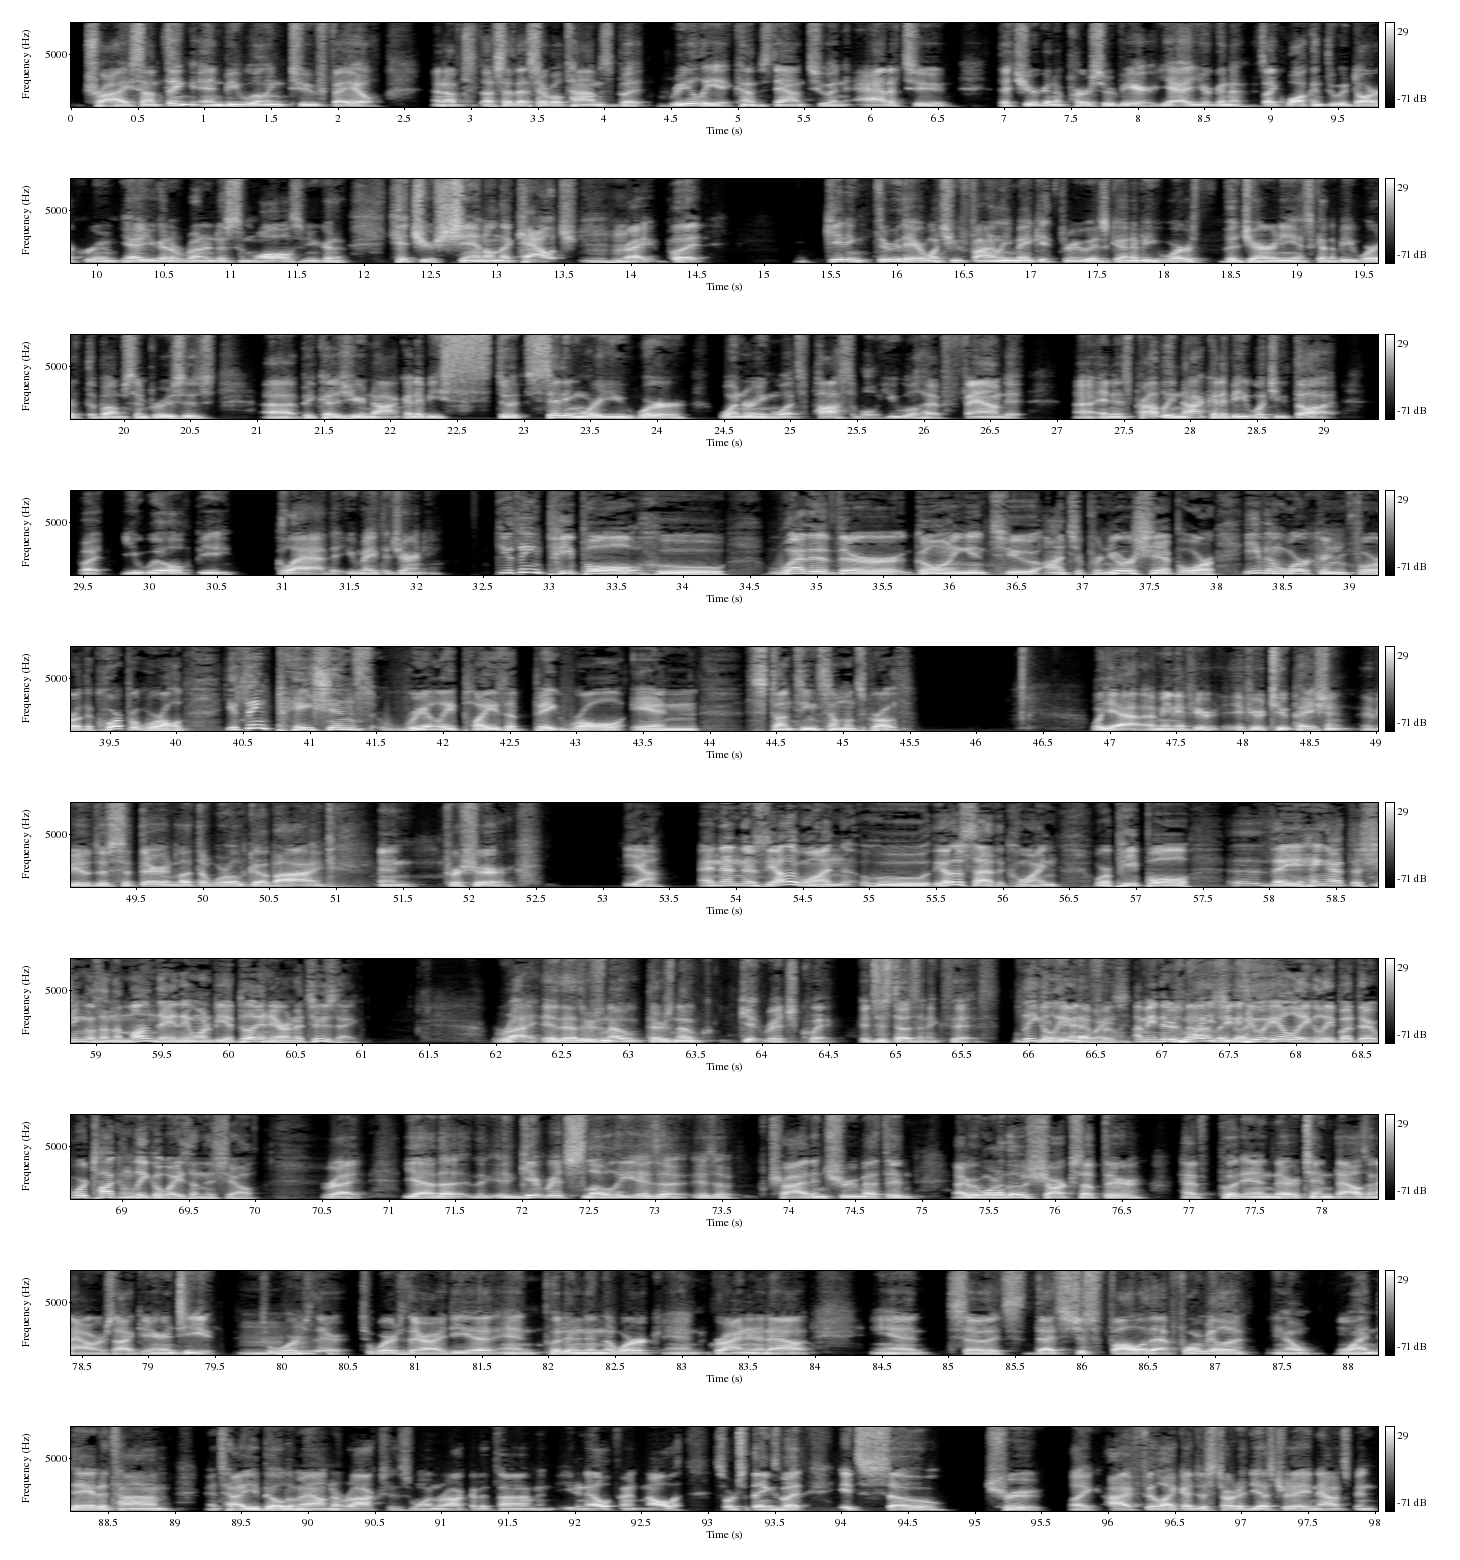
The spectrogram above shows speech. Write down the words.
try something and be willing to fail. And I've, I've said that several times, but really it comes down to an attitude that you're going to persevere. Yeah, you're going to, it's like walking through a dark room. Yeah, you're going to run into some walls and you're going to hit your shin on the couch, mm-hmm. right? But getting through there once you finally make it through is going to be worth the journey. It's going to be worth the bumps and bruises uh, because you're not going to be sitting where you were wondering what's possible. You will have found it, uh, and it's probably not going to be what you thought, but you will be glad that you made the journey. Do you think people who, whether they're going into entrepreneurship or even working for the corporate world, you think patience really plays a big role in stunting someone's growth? Well, yeah. I mean, if you're if you're too patient, if you just sit there and let the world go by, and for sure. Yeah. And then there's the other one who, the other side of the coin, where people, uh, they hang out their shingles on the Monday and they want to be a billionaire on a Tuesday. Right. There's no, there's no get rich quick. It just doesn't exist. Legally, anyways. I mean, there's ways legally. you can do it illegally, but we're talking legal ways on this show. Right. Yeah. The, the get rich slowly is a, is a tried and true method. Every one of those sharks up there have put in their 10,000 hours, I guarantee you, mm-hmm. towards their towards their idea and putting in the work and grinding it out. And so it's that's just follow that formula, you know, one day at a time. That's how you build a mountain of rocks is one rock at a time and eat an elephant and all the sorts of things. But it's so true. Like I feel like I just started yesterday. Now it's been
